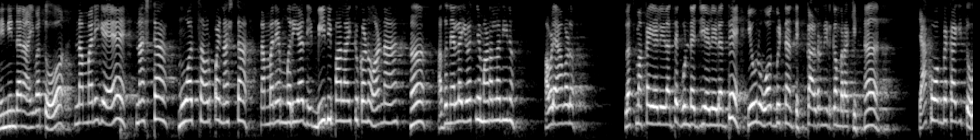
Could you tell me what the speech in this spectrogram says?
ನಿನ್ನಿಂದನ ಇವತ್ತು? ನಮ್ಮನೆಗೆ ನಷ್ಟ ಮೂವತ್ ಸಾವಿರ ರೂಪಾಯಿ ನಷ್ಟ. ನಮ್ಮನೆ ಮರ್ಯಾದೆ, ಬೀದಿ ಪಾಲಾಯ್ತು ಕಣು ಅಣ್ಣ. ಹ, ಅದನ್ನೆಲ್ಲ ಯೋಚನೆ ಮಾಡಲ್ಲ ನೀನು. ಅವಳೆ ಅವಳು. ಲಸ್ಮಕ್ಕ ಹೇಳಿಳಂತೆ, ಗುಂಡಜ್ಜಿ ಹೇಳಿಳಂತೆ, ಇವನು ಹೋಗ್ಬಿಟ್ಟಂತೆ ಕಾಳ್ರನ್ನ ಹಿಡ್ಕೊಂಬರಕ್ಕೆ. ಹ. ಯಾಕೆ ಹೋಗ್ಬೇಕಾಗಿತ್ತು?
